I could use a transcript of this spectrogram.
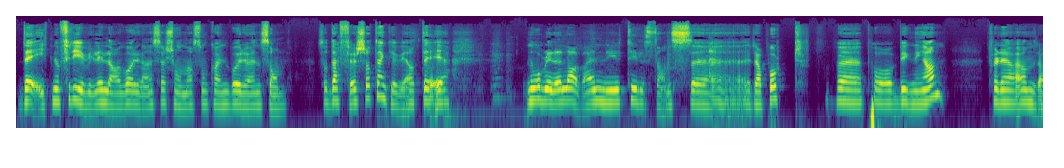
det er ikke noe frivillig lag og organisasjoner som kan bore en sånn. Så derfor så tenker vi at det er nå blir det laga en ny tilstandsrapport eh, på bygningene. For det er andre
